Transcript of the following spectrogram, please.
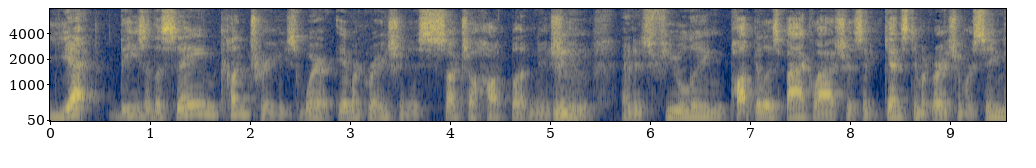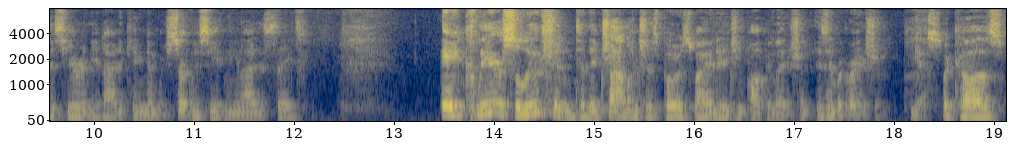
Yet these are the same countries where immigration is such a hot button hmm. issue and is fueling populist backlashes against immigration. We're seeing this here in the United Kingdom. We certainly see it in the United States. A clear solution to the challenges posed by an aging population is immigration Yes. because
